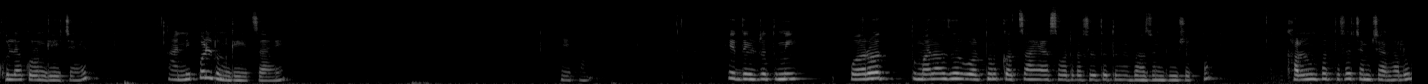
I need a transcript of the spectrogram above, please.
खुल्या करून घ्यायच्या आहेत. आणि पलटून घ्यायचं आहे. हे पहा. हे दीड तुम्ही परत तुम्हाला जर वरतून कच्चा आहे असं वाटत असेल तर तुम्ही भाजून घेऊ शकता. खालून पण तसं चमचा घालून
